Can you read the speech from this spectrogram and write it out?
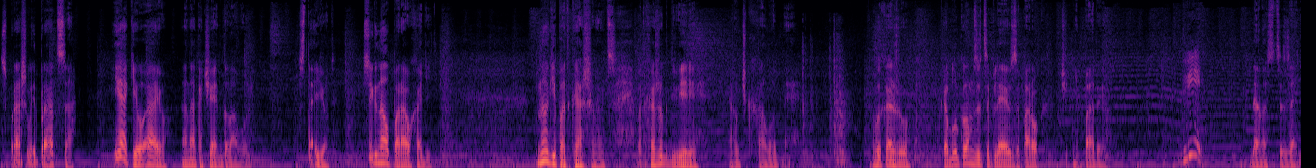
Спрашивает про отца. Я киваю, она качает головой. Встает. Сигнал, пора уходить. Ноги подкашиваются. Подхожу к двери. Ручка холодная. Выхожу. Каблуком зацепляюсь за порог. Чуть не падаю. Дверь! Доносится сзади.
